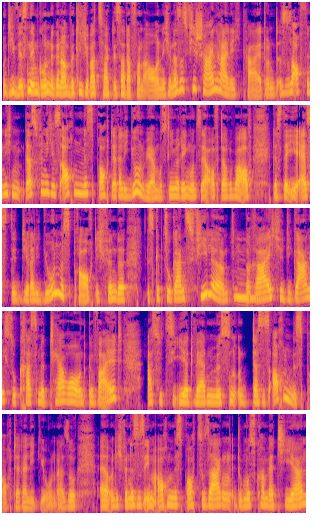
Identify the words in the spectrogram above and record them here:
Und die wissen im Grunde genommen, wirklich überzeugt ist er davon auch nicht. Und das ist viel Scheinheiligkeit. Und es ist auch, finde ich, das finde ich ist auch ein Missbrauch der Religion. Wir Muslime regen uns sehr oft darüber auf, dass der IS die, die Religion missbraucht. Ich finde, es gibt so ganz viele mhm. Bereiche, die gar nicht so krass mit Terror und Gewalt assoziiert werden müssen. Und das ist auch ein Missbrauch der Religion. Also, äh, und ich finde, es ist eben auch ein Missbrauch zu sagen, du musst konvertieren,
